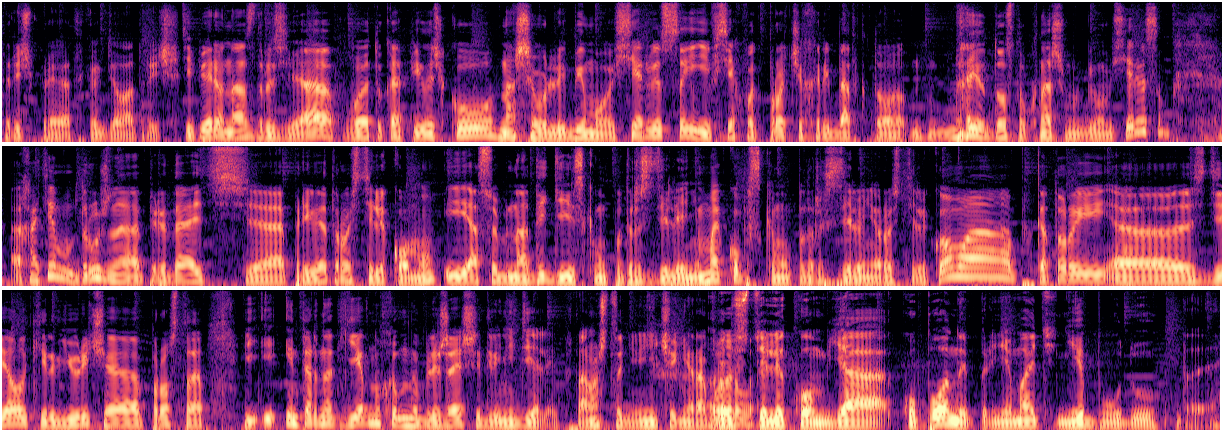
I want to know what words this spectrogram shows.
Трич, привет, как дела, Трич? Теперь у нас, друзья, в эту копилочку нашего любимого сервиса и всех вот прочих ребят, кто дает доступ к нашим любимым сервисам, хотим дружно передать э, привет Ростелекому и особенно адыгейскому подразделению, майкопскому подразделению Ростелекома, который э, сделал Кирилл Юрьевича просто интернет-евнухом на ближайшие две недели, потому что ничего не работало. Ростелеком, я купоны принимать не буду. Да.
